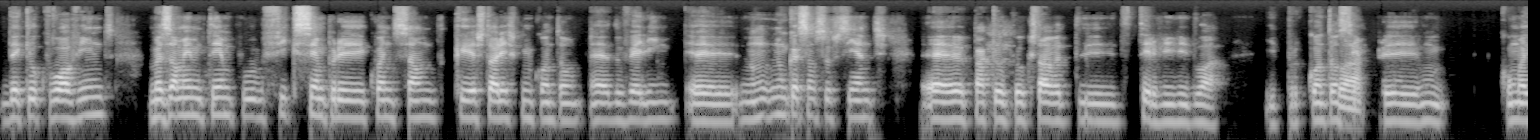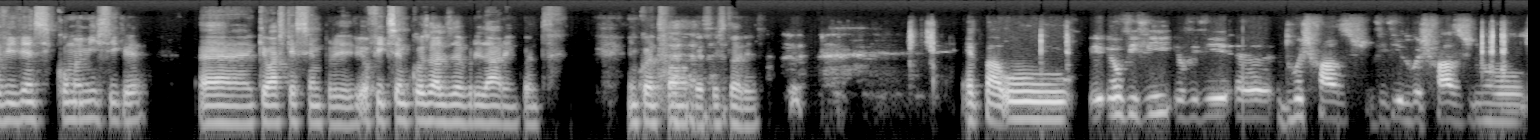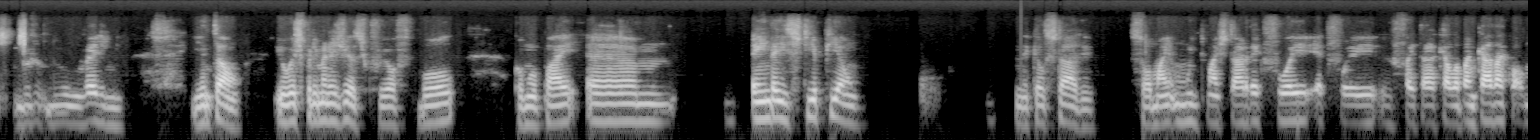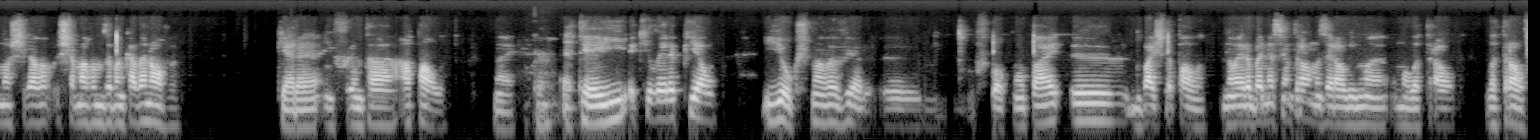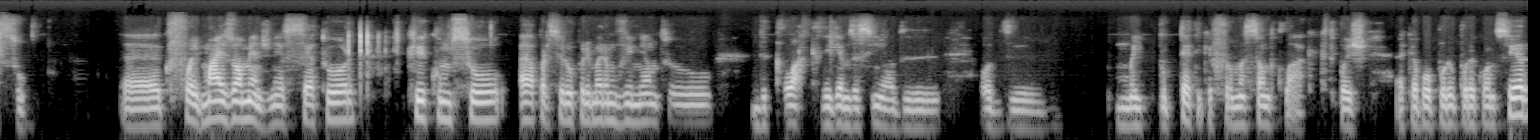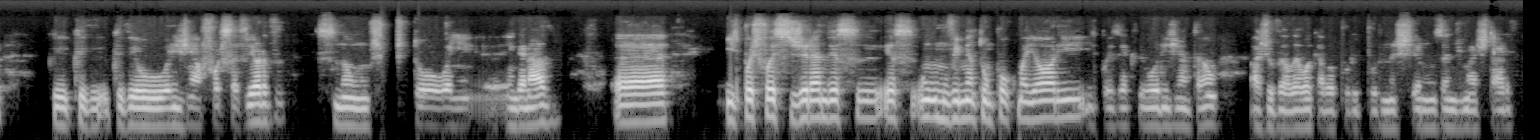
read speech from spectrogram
daquilo que vou ouvindo, mas ao mesmo tempo fico sempre com a noção de que as histórias que me contam uh, do velhinho uh, nunca são suficientes uh, para aquilo que eu gostava de, de, ter vivido lá. E porque contam claro. sempre um, com uma vivência, com uma mística que eu acho que é sempre. Eu fico sempre com os olhos a brilhar enquanto, enquanto falam com essas histórias. Epá, o, eu vivi, eu vivi uh, duas fases, vivi duas fases no, do, do velhinho. E então, eu as primeiras vezes que fui ao futebol com o meu pai, um, ehm, ainda existia peão naquele estádio. Só mais, muito mais tarde é que foi, é que foi feita aquela bancada a qual nós chegava, chamávamos a bancada nova, que era em frente à, à Paula. É? Okay. Até aí aquilo era peão e eu costumava ver uh, o futebol com o meu pai uh, debaixo da pala. Não era bem na central, mas era ali uma, uma lateral, lateral sul. Uh, que foi mais ou menos nesse setor que começou a aparecer o primeiro movimento de claque, digamos assim, ou de, ou de uma hipotética formação de claque, que depois acabou por, por acontecer, que, que, que deu origem à Força Verde, se não estou enganado. Uh, e depois foi-se gerando esse, esse, um movimento um pouco maior e, e, depois é que deu origem então à Juveléu acaba por, por nascer uns anos mais tarde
